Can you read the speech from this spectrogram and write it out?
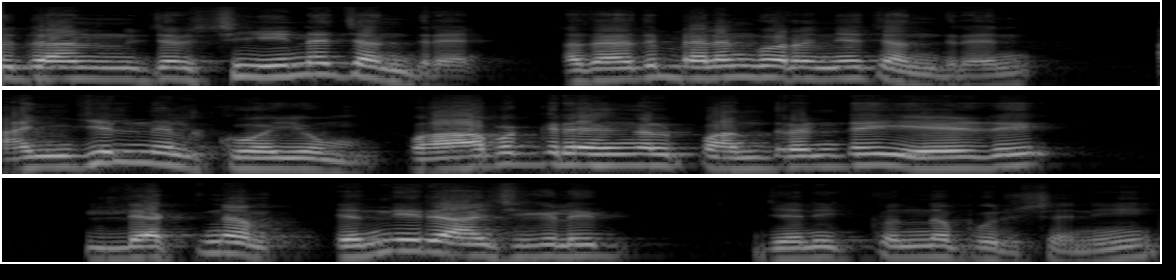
ഇതാണെന്ന് വെച്ചാൽ ക്ഷീണചന്ദ്രൻ. അതായത് ബലം കുറഞ്ഞ ചന്ദ്രൻ. അഞ്ചിൽ നിൽക്കുകയും പാപഗ്രഹങ്ങൾ പന്ത്രണ്ട് ഏഴ് ലഗ്നം എന്നീ രാശികളിൽ ജനിക്കുന്ന പുരുഷന്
